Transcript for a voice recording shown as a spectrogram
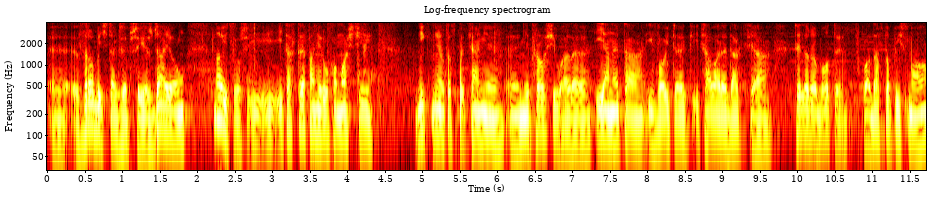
e, zrobić, także przyjeżdżają. No i cóż, i, i, ta strefa nieruchomości, nikt mnie o to specjalnie e, nie prosił, ale i Aneta, i Wojtek, i cała redakcja tyle roboty wkłada w to pismo.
